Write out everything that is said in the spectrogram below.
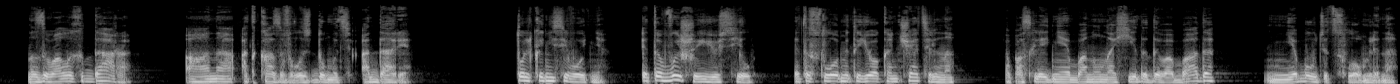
— называл их Дара, а она отказывалась думать о Даре. «Только не сегодня. Это выше ее сил. Это сломит ее окончательно, а последняя Бану Нахида Девабада не будет сломлена».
